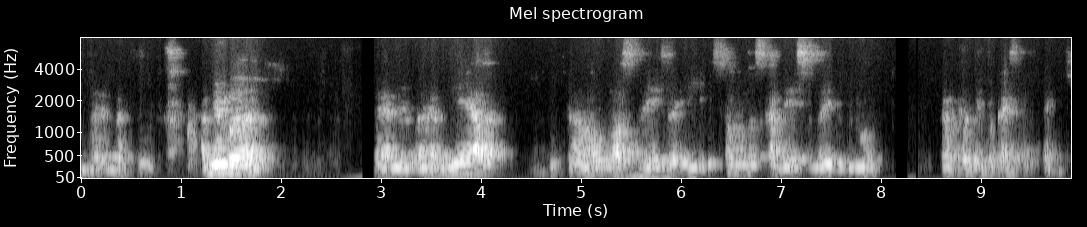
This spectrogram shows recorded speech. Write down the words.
né. A minha irmã, né, a minha irmã Gabriela, então nós três aí somos as cabeças aí do grupo para poder tocar isso pra frente.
